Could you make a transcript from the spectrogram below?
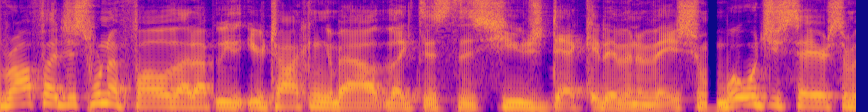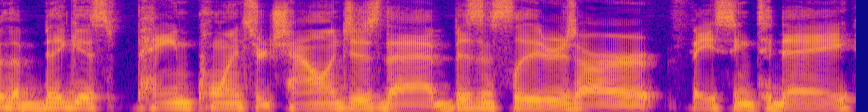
Rafa, I just want to follow that up. You're talking about like this this huge decade of innovation. What would you say are some of the biggest pain points or challenges that business leaders are facing today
